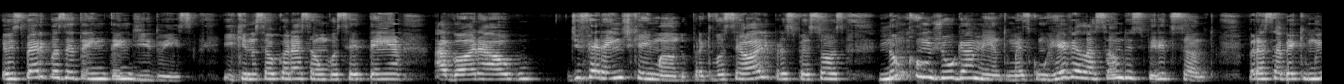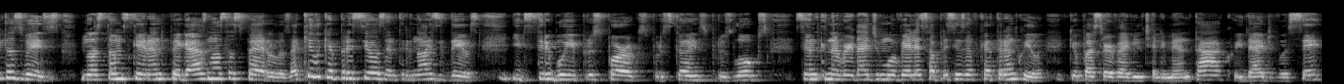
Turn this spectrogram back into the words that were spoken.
Eu espero que você tenha entendido isso e que no seu coração você tenha agora algo diferente queimando, para que você olhe para as pessoas não com julgamento, mas com revelação do Espírito Santo, para saber que muitas vezes nós estamos querendo pegar as nossas pérolas, aquilo que é precioso entre nós e Deus, e distribuir para os porcos, para os cães, para os lobos, sendo que na verdade uma ovelha só precisa ficar tranquila, que o pastor vai vir te alimentar, cuidar de você,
